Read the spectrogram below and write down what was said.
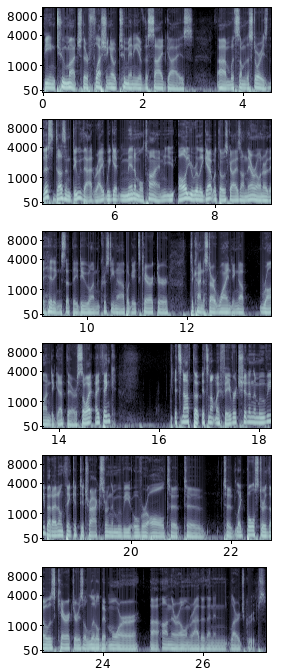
being too much. They're fleshing out too many of the side guys um, with some of the stories. This doesn't do that right? We get minimal time. You, all you really get with those guys on their own are the hittings that they do on christina applegate's character to kind of start winding up Ron to get there. So I, I think it's not the it's not my favorite shit in the movie, but I don't think it detracts from the movie overall to to to like bolster those characters a little bit more uh, on their own rather than in large groups.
